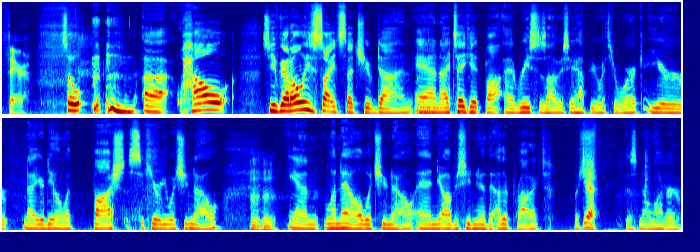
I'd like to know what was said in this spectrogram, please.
fair. So, uh, how? So you've got all these sites that you've done, and I take it Bo- uh, Reece is obviously happy with your work. You're now you're dealing with Bosch Security, which you know, hmm and Lenel, which you know, and you obviously knew the other product, which Yeah. is no longer,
